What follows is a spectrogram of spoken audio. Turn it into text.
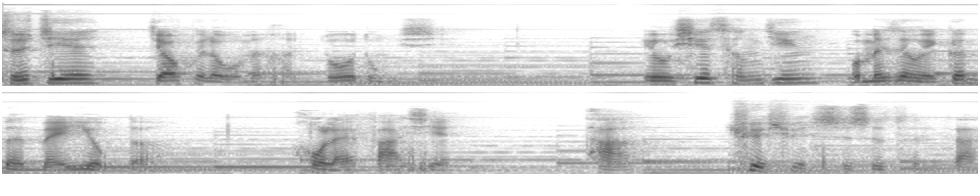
时间教会了我们很多东西。有些曾经我们认为根本没有的后来发现它确确实实存在。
